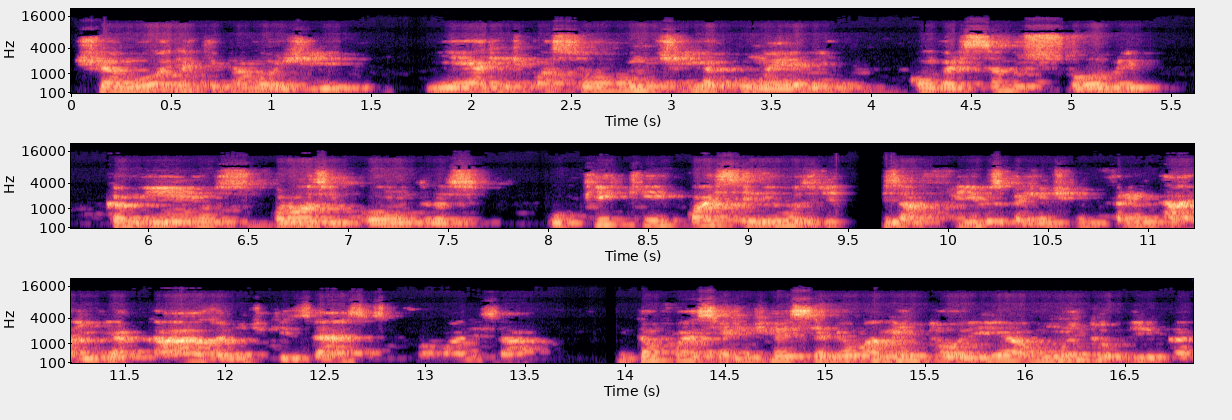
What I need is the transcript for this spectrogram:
chamou ele aqui para Mogi e a gente passou um dia com ele conversando sobre caminhos, prós e contras, o que, que quais seriam os desafios que a gente enfrentaria caso a gente quisesse se formalizar. Então foi assim, a gente recebeu uma mentoria muito rica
